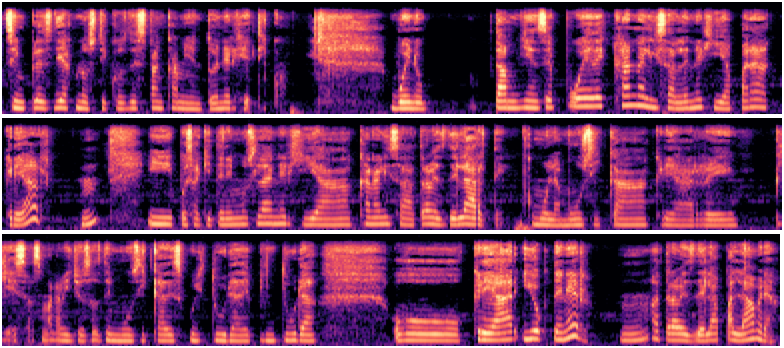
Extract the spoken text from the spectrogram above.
simples diagnósticos de estancamiento energético. Bueno, también se puede canalizar la energía para crear. Y pues aquí tenemos la energía canalizada a través del arte, como la música, crear eh, piezas maravillosas de música, de escultura, de pintura, o crear y obtener a través de la palabra,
